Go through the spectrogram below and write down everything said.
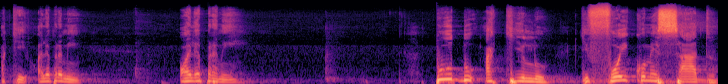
aqui, olha para mim. Olha para mim. Tudo aquilo que foi começado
